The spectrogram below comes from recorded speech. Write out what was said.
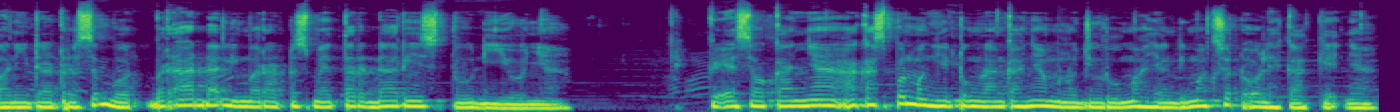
wanita tersebut berada 500 meter dari studionya. Keesokannya, Akas pun menghitung langkahnya menuju rumah yang dimaksud oleh kakeknya.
